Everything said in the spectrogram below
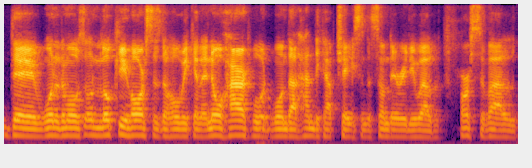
the one of the most unlucky horses the whole weekend. I know Hartwood won that handicap chase in the Sunday really well, but Percival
